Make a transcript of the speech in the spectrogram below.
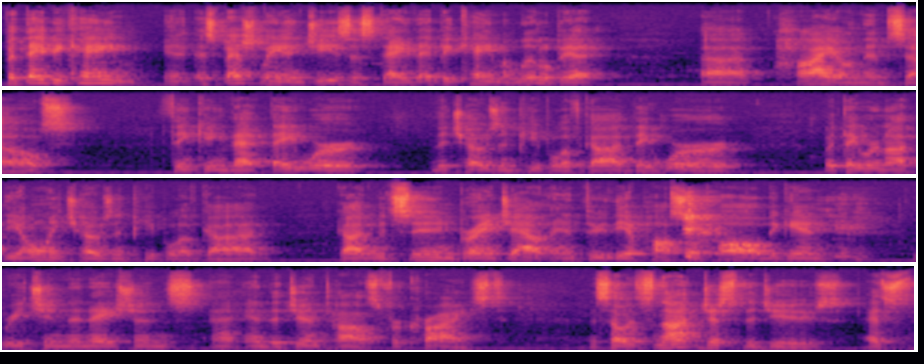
But they became, especially in Jesus' day, they became a little bit uh, high on themselves, thinking that they were the chosen people of God. They were, but they were not the only chosen people of God. God would soon branch out, and through the Apostle Paul began reaching the nations uh, and the Gentiles for Christ. And so it's not just the Jews, as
